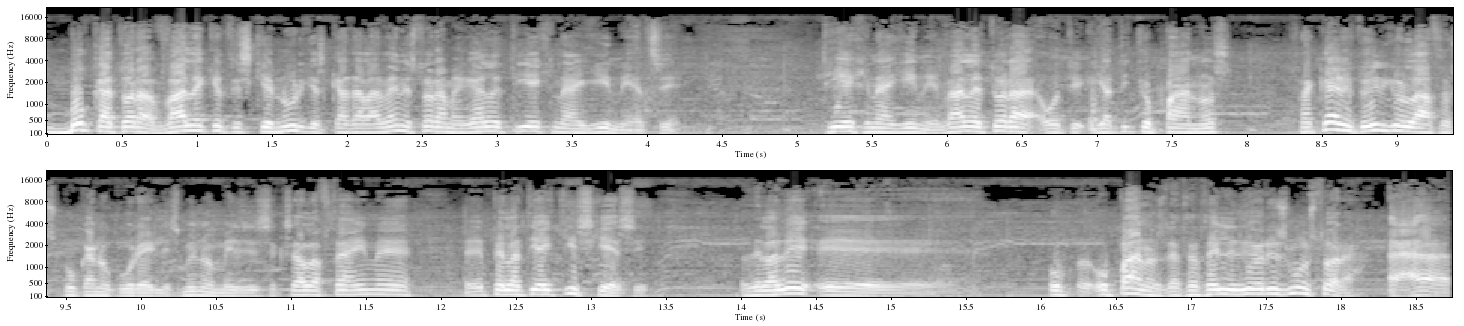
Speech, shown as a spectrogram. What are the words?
Μπούκα τώρα βάλε και τις καινούργιες. Καταλαβαίνεις τώρα μεγάλε τι έχει να γίνει έτσι Τι έχει να γίνει. Βάλε τώρα ότι γιατί και ο Πάνος Θα κάνει το ίδιο λάθος που έκανε ο Κουρέλης Μην νομίζεις. Εξάλλου αυτά είναι ε, πελατειακή σχέση. Δηλαδή ε, ο, ο Πάνος δεν θα θέλει διορισμούς τώρα. Ε,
